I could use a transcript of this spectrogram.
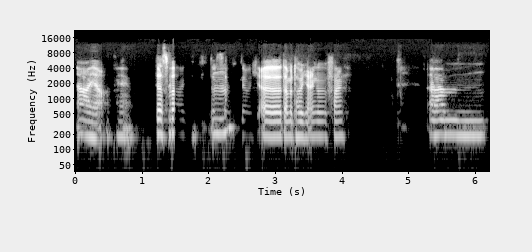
Ah ja, okay. Das war, das mhm. ich, äh, damit habe ich angefangen. Ähm,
